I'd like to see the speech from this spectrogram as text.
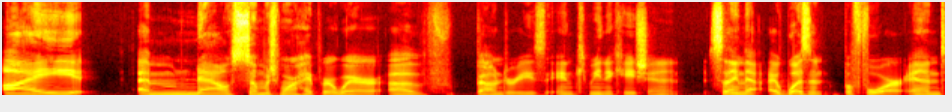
I am now so much more hyper aware of boundaries in communication something that I wasn't before. And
